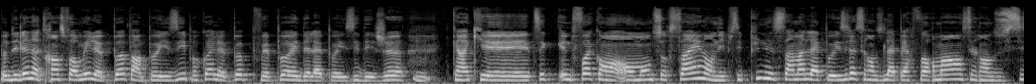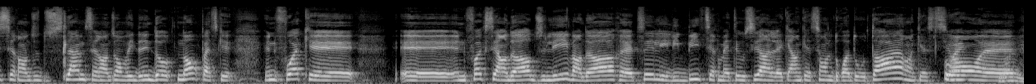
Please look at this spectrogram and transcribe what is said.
Bob Dylan a transformé le pop en poésie. Pourquoi le pop pouvait pas être de la poésie déjà? Quand que, tu sais, une fois qu'on on monte sur scène, on est, c'est plus nécessairement de la poésie, là, c'est rendu de la performance, c'est rendu ci, c'est rendu du slam, c'est rendu, on va lui donner d'autres noms parce que une fois que euh, une fois que c'est en dehors du livre, en dehors, euh, tu sais, les, les beats, ils remettaient aussi en, en question le droit d'auteur, en question Ouais. euh, Ouais.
